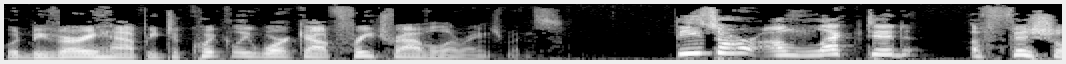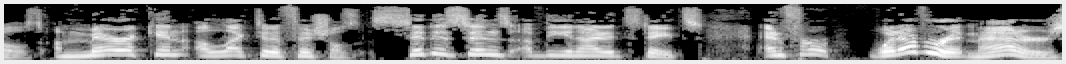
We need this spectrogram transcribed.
would be very happy to quickly work out free travel arrangements. These are elected officials, American elected officials, citizens of the United States. And for whatever it matters,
